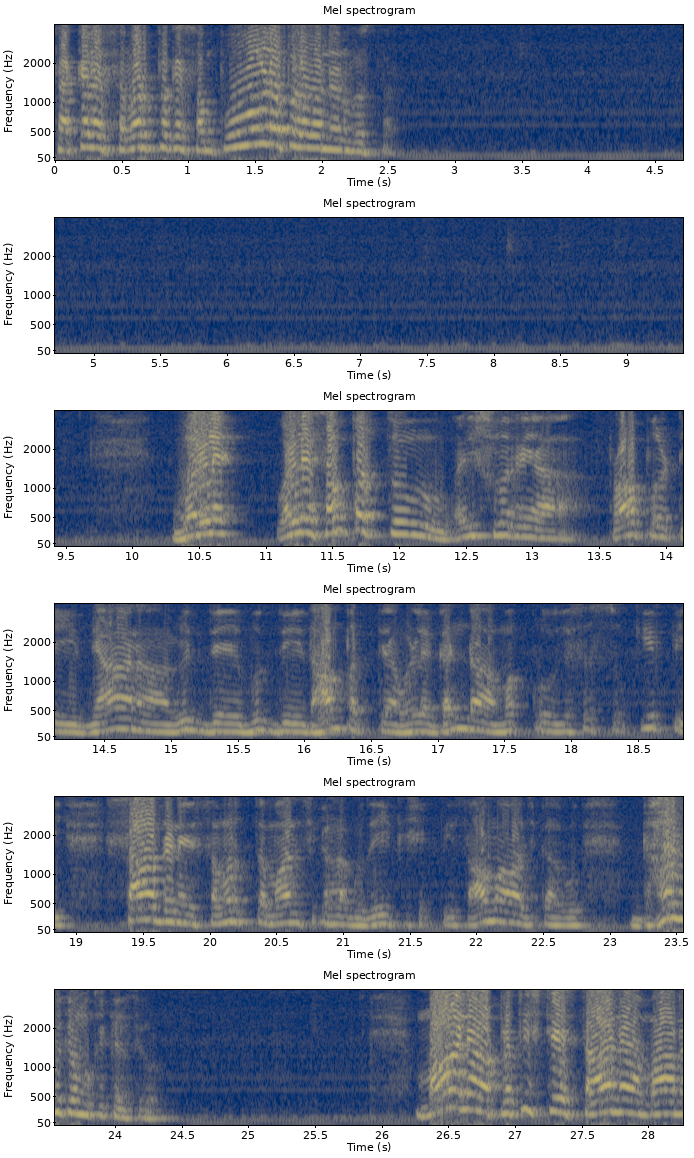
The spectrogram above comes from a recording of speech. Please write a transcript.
ಸಕಲ ಸಮರ್ಪಕ, ಸಂಪೂರ್ಣ ಫಲವನ್ನು ಅನುಭವಿಸ್ತಾರೆ. ಒಳ್ಳೆ ಒಳ್ಳೆ ಸಂಪತ್ತು, ಐಶ್ವರ್ಯ, ಪ್ರಾಪರ್ಟಿ, ಜ್ಞಾನ, ವಿದ್ಯೆ, ಬುದ್ಧಿ, ದಾಂಪತ್ಯ, ಒಳ್ಳೆ ಗಂಡ, ಮಕ್ಕಳು, ಯಶಸ್ಸು, ಕೀರ್ತಿ, ಸಾಧನೆ, ಸಮರ್ಥ, ಮಾನಸಿಕ ಹಾಗೂ ದೈಹಿಕ ಶಕ್ತಿ, ಸಾಮಾಜಿಕ ಹಾಗೂ ಧಾರ್ಮಿಕ ಮುಖ್ಯ ಕೆಲಸಗಳು. ಮಾನ, ಪ್ರತಿಷ್ಠೆ, ಸ್ಥಾನ, ಮಾನ,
